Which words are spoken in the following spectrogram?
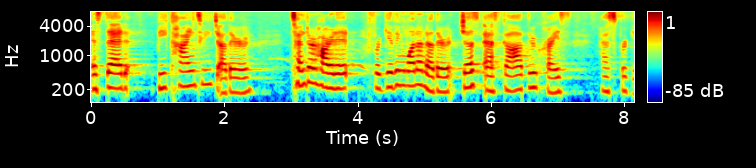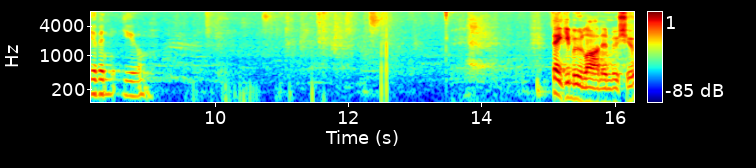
Instead, be kind to each other, tenderhearted, forgiving one another, just as God through Christ has forgiven you. Thank you, Mulan and Mushu.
